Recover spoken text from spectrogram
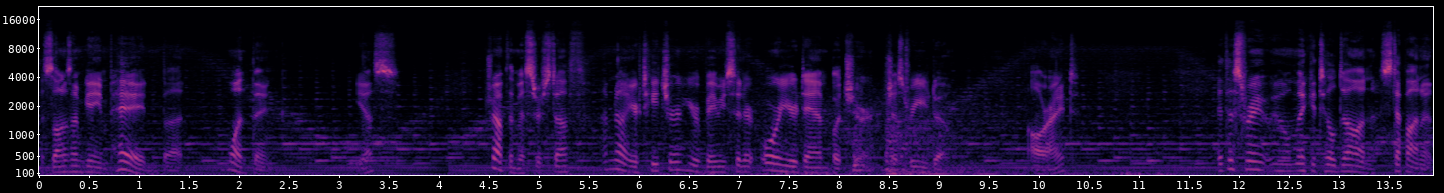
As long as I'm getting paid, but... One thing. Yes? Drop the Mr. stuff. I'm not your teacher, your babysitter, or your damn butcher. Just Ryudo. Alright. At this rate, we will make it till dawn. Step on it.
